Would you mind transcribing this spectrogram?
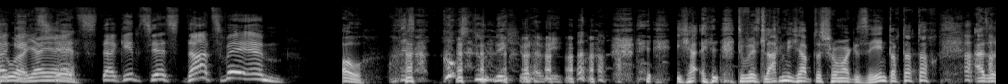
und da Uhr. Gibt's Ja, ja, ja. jetzt, da gibt's jetzt Darts WM. Oh. Das guckst du nicht, oder wie? Ich, du wirst lachen, ich habe das schon mal gesehen. Doch, doch, doch. Also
